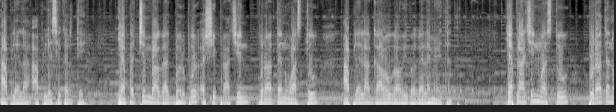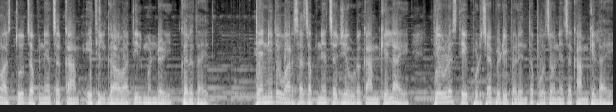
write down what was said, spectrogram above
आपल्याला आपलेसे करते. या पश्चिम भागात भरपूर अशी प्राचीन पुरातन वास्तू आपल्याला गावोगावी बघायला मिळतात. या प्राचीन वास्तू पुरातन वास्तू जपण्याचं काम येथील गावातील मंडळी करत आहेत. त्यांनी तो वारसा जपण्याचं जेवढं काम केलं आहे तेवढंच ते पुढच्या पिढीपर्यंत पोहोचवण्याचं काम केलं आहे.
